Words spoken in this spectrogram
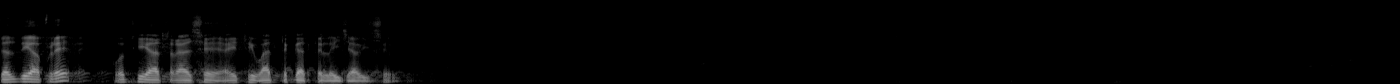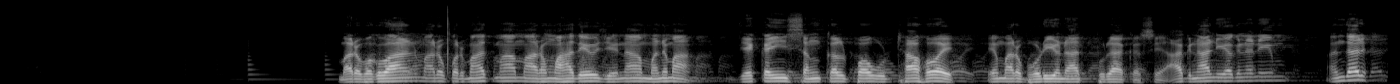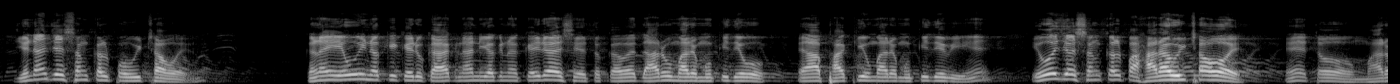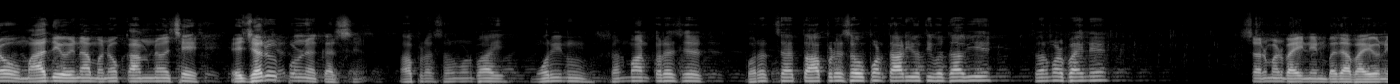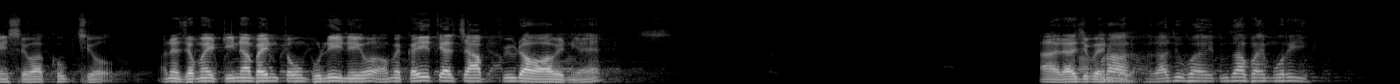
જલ્દી આપણે પોથી યાત્રા છે. અહીંથી વાત ગાતે લઈ જાવી છે. મારો ભગવાન, મારો પરમાત્મા, મારો મહાદેવ જેના મનમાં જે કંઈ સંકલ્પ ઉઠા હોય એ મારો ભોળિયોનાથ પૂરા કરશે. આ જ્ઞાન યજ્ઞની અંદર જેના જે સંકલ્પ ઉઠ્યા હોય ઘણા એવું નક્કી કર્યું કે આ જ્ઞાન યજ્ઞ કર્યા છે તો કે હવે દારૂ મારે મૂકી દેવો, એ આ ફાંકીઓ મારે મૂકી દેવી, હે? એવો જે સંકલ્પ હારા ઉઠ્યા હોય, હે? તો મારો મહાદેવ એના મનોકામના છે એ જરૂર પૂર્ણ કરશે. આપણા શરવણભાઈ મોરીનું સન્માન કરે છે. ભરત સાહેબ તો આપણે સૌ પણ તાળીઓથી વધાવીએ. શરમણભાઈને. શરમણભાઈની બધા ભાઈઓની સેવા ખૂબ છે અને જમાઈ ટીનાભાઈને તો હું ભૂલી નહીં હો. અમે કઈ ત્યારે ચા પીવડાવો આવે ને હે? રાજુભાઈ રાજુભાઈ દુધાભાઈ મોરી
